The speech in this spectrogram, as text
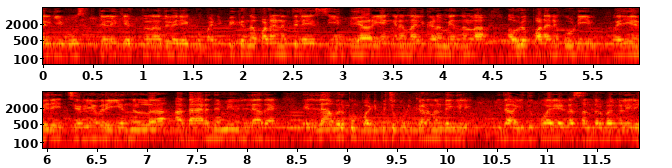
നൽകി. ഹോസ്പിറ്റലിലേക്ക് എത്തുന്നത് വരെ പഠിപ്പിക്കുന്ന പഠനത്തിലെ സി പി ആർ എങ്ങനെ നൽകണം എന്നുള്ള ആ ഒരു പഠനം കൂടിയും വലിയവരെ ചെറിയവരെ എന്നുള്ള ആ താരതമ്യം ഇല്ലാതെ എല്ലാവർക്കും പഠിപ്പിച്ചു കൊടുക്കണമെന്നുണ്ടെങ്കിൽ ഇതാ ഇതുപോലെയുള്ള സന്ദർഭങ്ങളിൽ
